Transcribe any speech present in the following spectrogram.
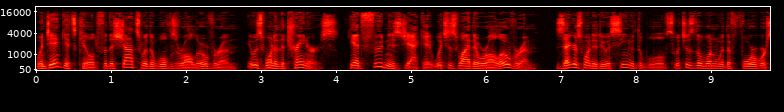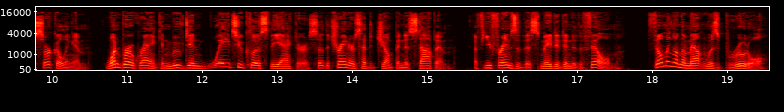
When Dan gets killed, for the shots where the wolves are all over him, it was one of the trainers. He had food in his jacket, which is why they were all over him. Zegers wanted to do a scene with the wolves, which is the one where the four were circling him. One broke rank and moved in way too close to the actor, so the trainers had to jump in to stop him. A few frames of this made it into the film. Filming on the mountain was brutal.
